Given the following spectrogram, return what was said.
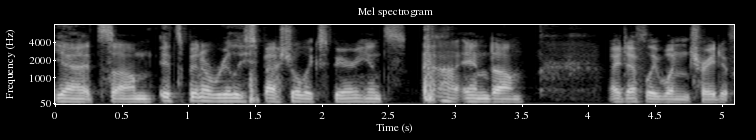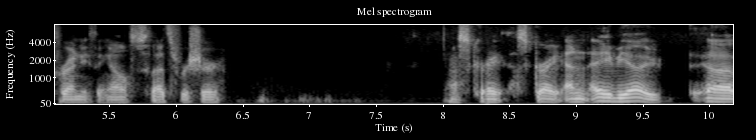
yeah it's um it's been a really special experience. And um I definitely wouldn't trade it for anything else that's for sure. That's great that's great. And ABO uh,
